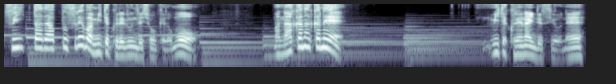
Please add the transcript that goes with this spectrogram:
ツイッターでアップすれば見てくれるんでしょうけども、まあ、なかなかね、見てくれないんですよね。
